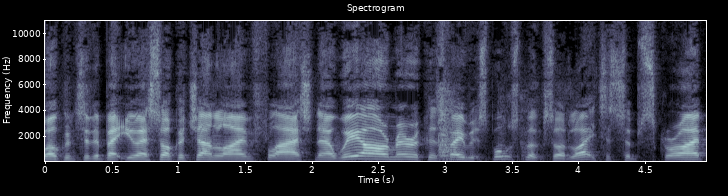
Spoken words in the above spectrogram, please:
Welcome to the Bet BetUS Soccer Channel. I'm Flash. Now, we are America's favourite sportsbook, so I'd like to subscribe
